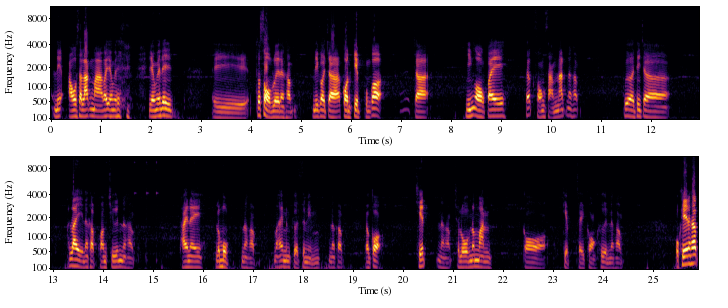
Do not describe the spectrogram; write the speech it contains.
อันนี้เอาสลักมาก็ยังไม่ยังไม่ได้ทดสอบเลยนะครับ นี่ก็จะก่อนเก็บผมก็จะ ยิงออกไปสักสองสามนัดนะครับ เพื่อที่จะไล่นะครับความชื้นนะครับ ภายในระบบนะครับไมาให้มันเกิดสนิมนะครับ แล้วก็เช็ดนะครับฉโลมน้ำมันก็เก็บใส่กล่องคืนนะครับ โอเคนะครับ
